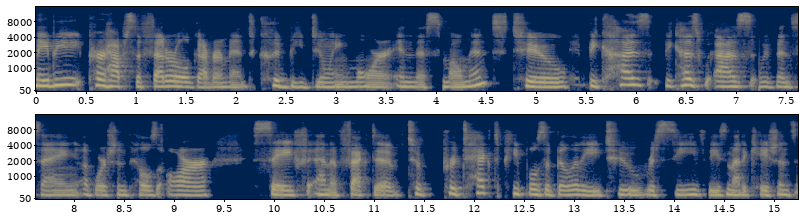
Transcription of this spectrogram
maybe perhaps the federal government could be doing more in this moment to because because as we've been saying abortion pills are safe and effective to protect people's ability to receive these medications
